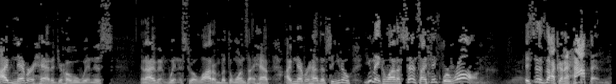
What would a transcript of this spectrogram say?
I've never had a Jehovah Witness and I haven't witnessed to a lot of them, but the ones I have, I've never had them say, you know, you make a lot of sense. I think we're wrong. It's just not going to happen.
